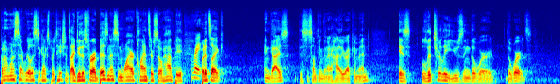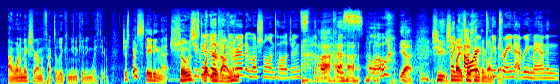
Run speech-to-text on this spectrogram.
But I want to set realistic expectations. I do this for our business and why our clients are so happy. Right. But it's like, and guys, this is something that I highly recommend, is literally using the word the words. I want to make sure I'm effectively communicating with you. Just by stating that shows She's gonna what be you're like, "Have you read Emotional Intelligence, the book? Because hello, yeah, she she like might say are, something can like you train every man in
